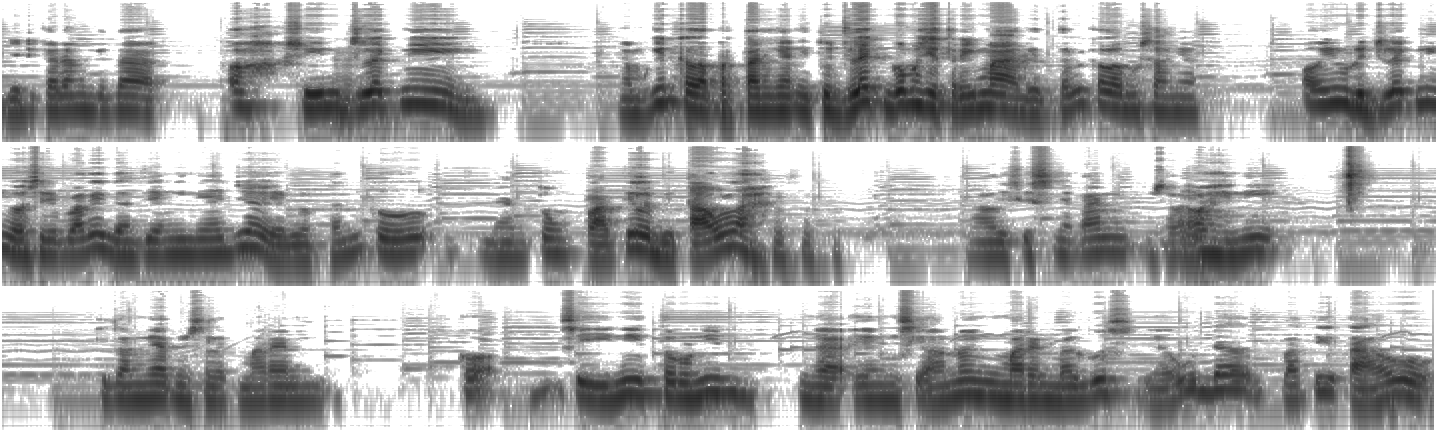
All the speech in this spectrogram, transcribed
Jadi kadang kita oh si ini Hmm. jelek nih. Ya mungkin kalau pertandingan itu jelek gue masih terima gitu. Tapi kalau misalnya oh ini udah jelek nih gak usah dipakai ganti yang ini aja ya belum tentu. Gantung pelatih lebih tahu lah analisisnya kan. Misalnya Iya. oh ini kita lihat misalnya kemarin kok si ini turunin nggak yang si Ano yang kemarin bagus ya udah pelatih tahu.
